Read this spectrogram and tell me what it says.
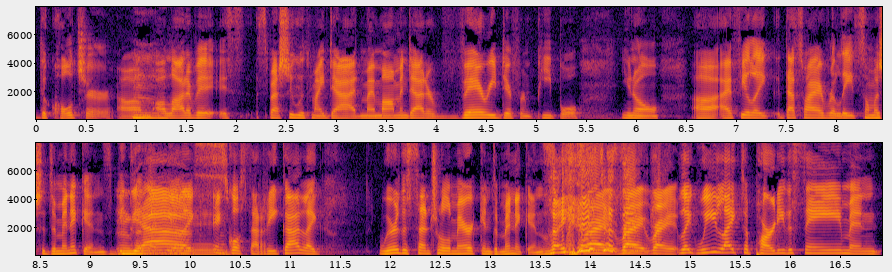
the culture. Um, A lot of it is, especially with my dad. My mom and dad are very different people. You know, uh, I feel like that's why I relate so much to Dominicans because I feel like in Costa Rica, like we're the Central American Dominicans. Like, Right, right, right. Like we like to party the same and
